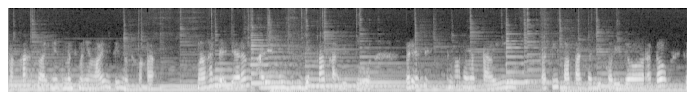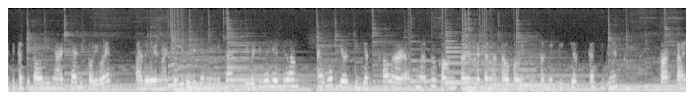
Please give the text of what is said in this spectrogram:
kakak selainnya teman-teman yang lain sih menurut kakak. Malahan nggak jarang ada yang muji hijab kakak gitu. Padahal sih kenal sama sekali tapi papasan di koridor atau ketika kita lagi ngaca di toilet ada yang ngaca juga di samping kita tiba-tiba dia bilang I love your hijab color. Aku nggak tuh kalau misalnya mereka nggak tahu kalau itu misalnya hijab kita scarf kan.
